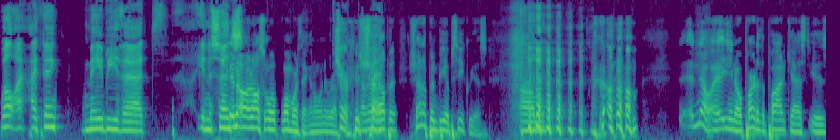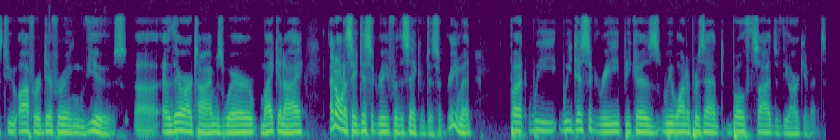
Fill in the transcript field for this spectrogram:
Well, I, I, think maybe that, in a sense, and, oh, and also one more thing, I don't want to interrupt. Sure, shut right. up, and, shut up, and be obsequious. Um, um, no, I, you know, part of the podcast is to offer differing views. Uh, there are times where Mike and I, I don't want to say disagree for the sake of disagreement but we we disagree because we want to present both sides of the argument,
